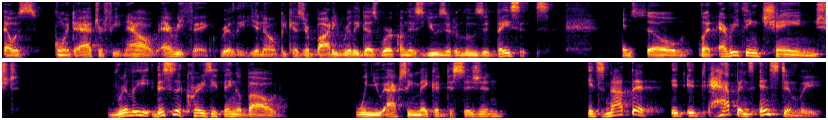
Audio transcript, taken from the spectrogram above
that was going to atrophy. Now everything really, you know, because your body really does work on this use it or lose it basis. And so, but everything changed. Really, this is a crazy thing about when you actually make a decision. It's not that it, it happens instantly,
